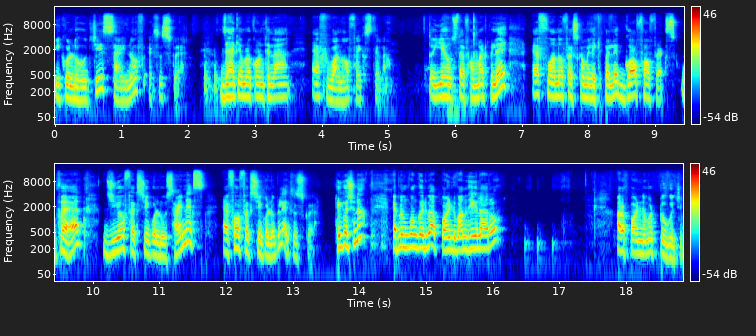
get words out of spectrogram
इक्वल टू हूँ सैन ऑफ़ एक्स स्क्वायर जहाँकि आम कौन थी एफ़ वन ऑफ़ एक्स थी तो ये हूँ फर्माट पे एफ़ वन ऑफ़ एक्स को लिखि पारे गफ of x where g of x equal to sine x f of x equal to पे एक्स स्क्वायर ठीक अच्छे ना एवं कौन करवा पॉइंट वन होगा आर पॉइंट नंबर टू को जी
